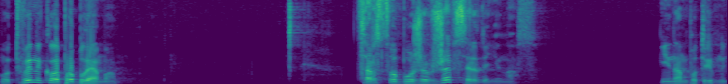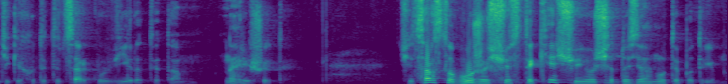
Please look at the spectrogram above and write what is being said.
От виникла проблема. Царство Боже вже всередині нас. І нам потрібно тільки ходити в церкву, вірити, там, не грішити. Чи царство Боже щось таке, що його ще досягнути потрібно?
